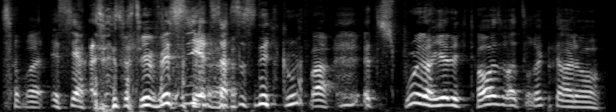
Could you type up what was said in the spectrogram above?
Sag mal, ist ja. Wir wissen jetzt, dass es nicht gut war. Jetzt spul doch hier nicht tausendmal zurück, da doch.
